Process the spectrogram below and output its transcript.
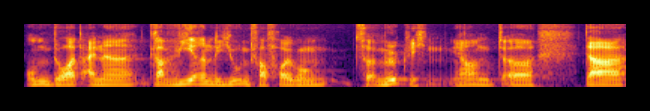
um dort eine gravierende Judenverfolgung zu ermöglichen. Ja, und äh, da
